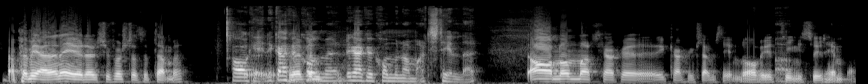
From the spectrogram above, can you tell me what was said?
Ja, premiären är ju den 21 september. Ja, okej, det kanske Det väl- kommer, det kanske kommer någon match till där. Ja, någon match kanske, kanske kläms in. Då har vi ju Tingsryd hemma.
